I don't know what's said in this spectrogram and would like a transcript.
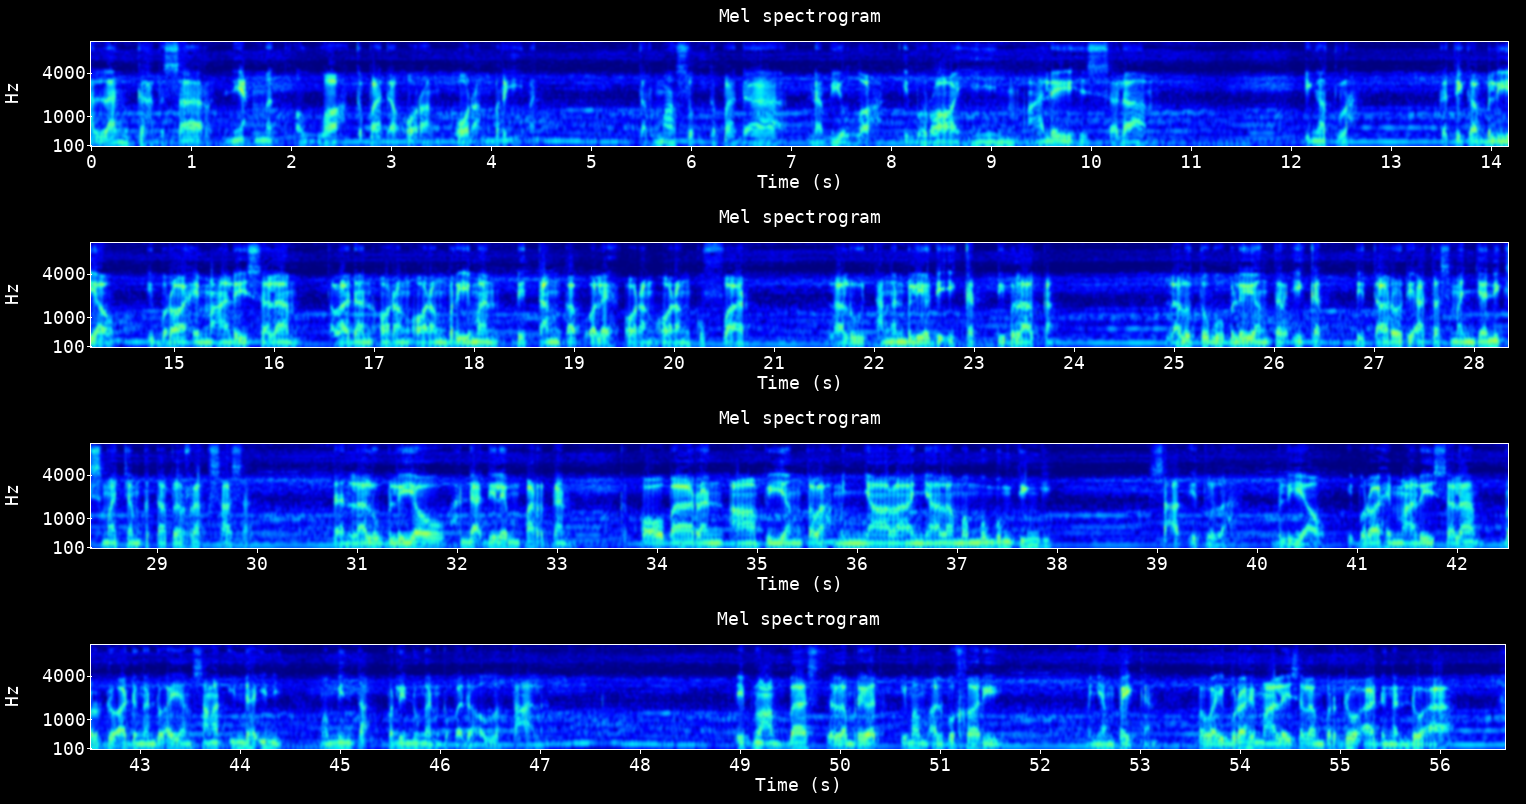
alangkah besar nikmat Allah kepada orang-orang beriman. Termasuk kepada Nabiullah Ibrahim alaihi salam. Ingatlah ketika beliau Ibrahim alaihi salam teladan orang-orang beriman ditangkap oleh orang-orang kufar lalu tangan beliau diikat di belakang. Lalu tubuh beliau yang terikat ditaruh di atas manjanik semacam ketapel raksasa. Dan lalu beliau hendak dilemparkan ke kobaran api yang telah menyala-nyala membumbung tinggi. Saat itulah beliau Ibrahim alaihissalam berdoa dengan doa yang sangat indah ini meminta perlindungan kepada Allah taala. Ibnu Abbas dalam riwayat Imam Al-Bukhari menyampaikan bahwa Ibrahim alaihissalam berdoa dengan doa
